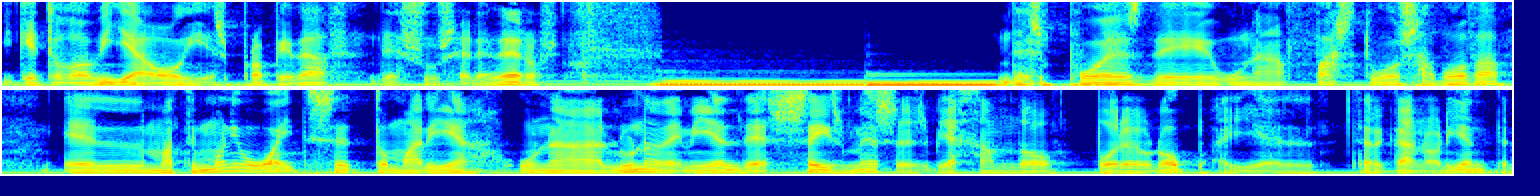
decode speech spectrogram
y que todavía hoy es propiedad de sus herederos. Después de una fastuosa boda, el matrimonio White se tomaría una luna de miel de seis meses viajando por Europa y el cercano Oriente,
